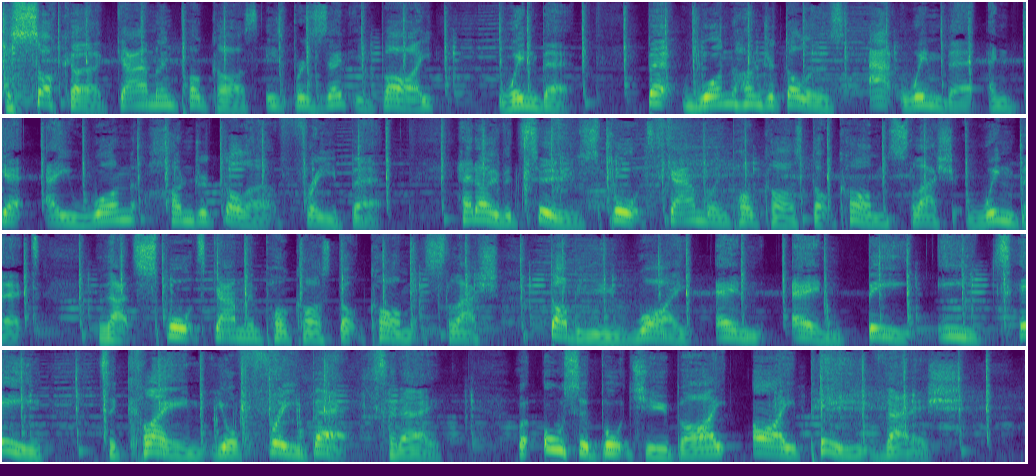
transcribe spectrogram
The Soccer Gambling Podcast is presented by WynnBET. Bet $100 at WynnBET and get a $100 free bet. Head over to sportsgamblingpodcast.com slash winbet. That's sportsgamblingpodcast.com slash W-Y-N-N-B-E-T to claim your free bet today. We're also brought to you by IP Vanish.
